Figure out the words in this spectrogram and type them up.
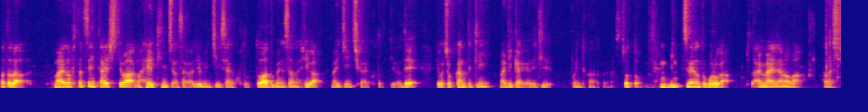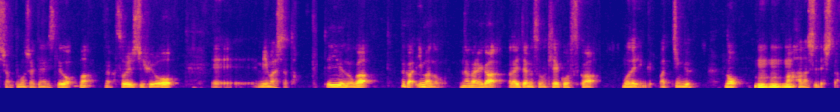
まあ、ただ、前の2つに対しては、まあ、平均値の差が十分に小さいことと、あと分散の比がまあ1に近いことっていうので、結構直感的にまあ理解ができるポイントかなと思います。ちょっとうん3つ目のところがちょっと曖昧なまま話してしまって申し訳ないんですけど、まあ、なんかそういう指標を、えー見ましたと。っていうのが、なんか今の流れが大体のその傾向スコアモデリング、マッチングのまあ、話でした。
